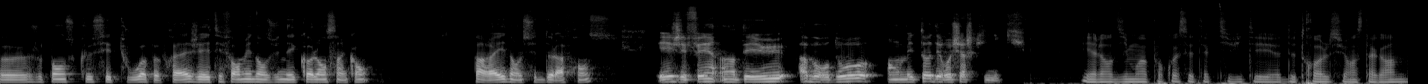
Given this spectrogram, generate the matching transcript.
Euh, je pense que c'est tout à peu près. J'ai été formé dans une école en 5 ans, pareil, dans le sud de la France. Et j'ai fait un DU à Bordeaux en méthode et recherche clinique. Et alors dis-moi, pourquoi cette activité de troll sur Instagram?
